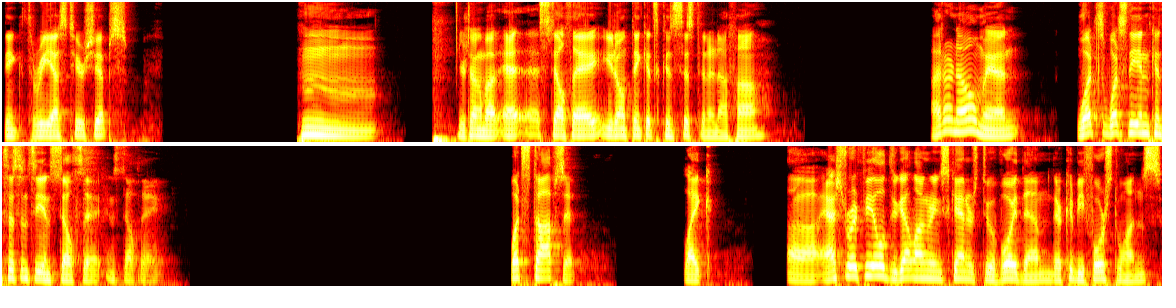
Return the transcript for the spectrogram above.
think three S tier ships. Hmm. You're talking about uh, Stealth A. You don't think it's consistent enough, huh? I don't know, man. What's what's the inconsistency in stealth A, in stealth A? What stops it? Like uh, asteroid fields, you got long range scanners to avoid them. There could be forced ones.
